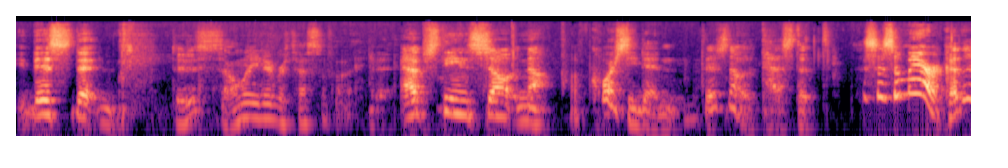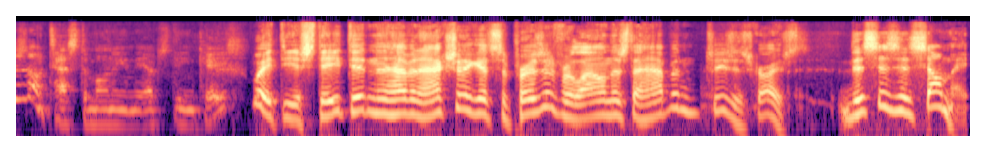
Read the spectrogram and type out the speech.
this that Did his cellmate ever testify? Epstein cell. No, of course he didn't. There's no test. This is America. There's no testimony in the Epstein case. Wait, the estate didn't have an action against the prison for allowing this to happen? Jesus Christ! This is his cellmate.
